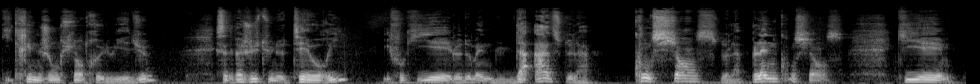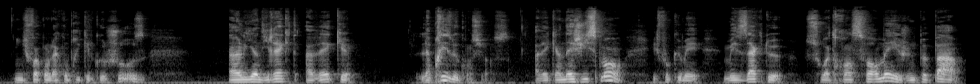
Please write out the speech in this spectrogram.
qui crée une jonction entre lui et Dieu. Ce n'est pas juste une théorie, il faut qu'il y ait le domaine du da'at, de la conscience, de la pleine conscience, qui est, une fois qu'on a compris quelque chose, un lien direct avec la prise de conscience, avec un agissement. Il faut que mes, mes actes soient transformés. Je ne peux pas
